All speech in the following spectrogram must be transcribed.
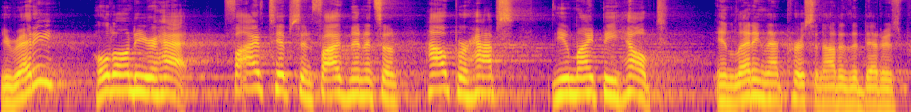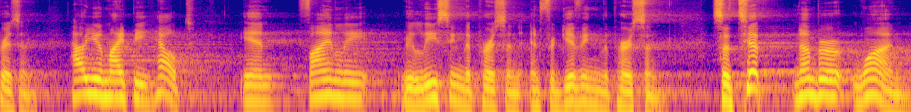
You ready? Hold on to your hat. Five tips in five minutes on how perhaps you might be helped in letting that person out of the debtor's prison, how you might be helped in finally releasing the person and forgiving the person. So, tip number one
